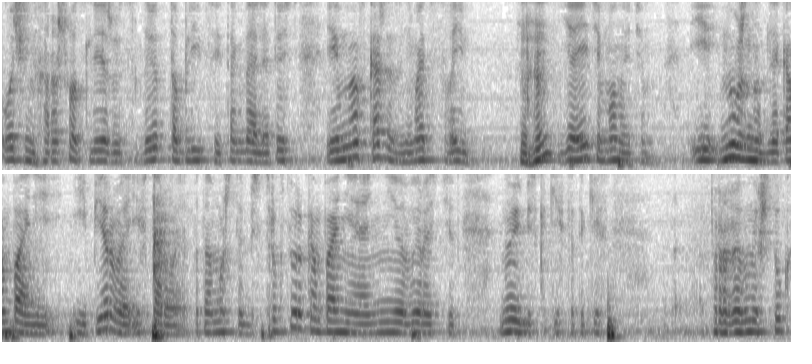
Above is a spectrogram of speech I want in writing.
очень хорошо отслеживает, создает таблицы и так далее. То есть и у нас каждый занимается своим. Угу. Я этим, он этим. И нужно для компании и первое, и второе, потому что без структуры компании не вырастет, ну и без каких-то таких прорывных штук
